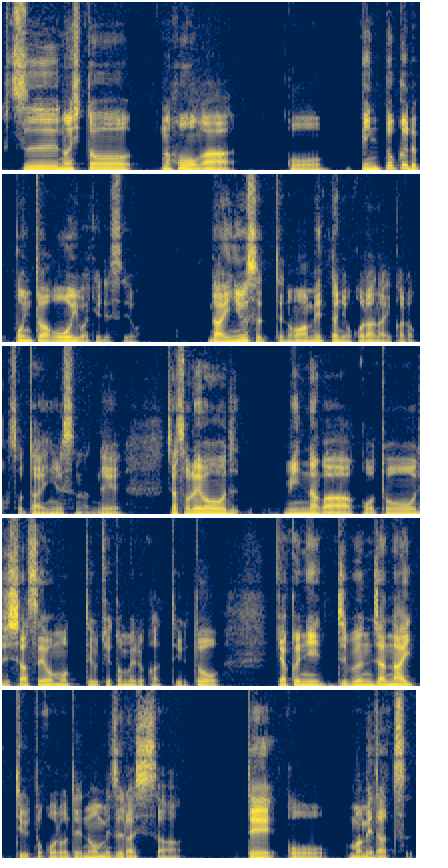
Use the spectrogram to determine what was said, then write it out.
普通の人の方が、こう、ピンとくるポイントは多いわけですよ。大ニュースってのは滅多に起こらないからこそ大ニュースなんで、じゃあそれをみんながこう当事者性を持って受け止めるかっていうと、逆に自分じゃないっていうところでの珍しさで、こう、まあ目立つ。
